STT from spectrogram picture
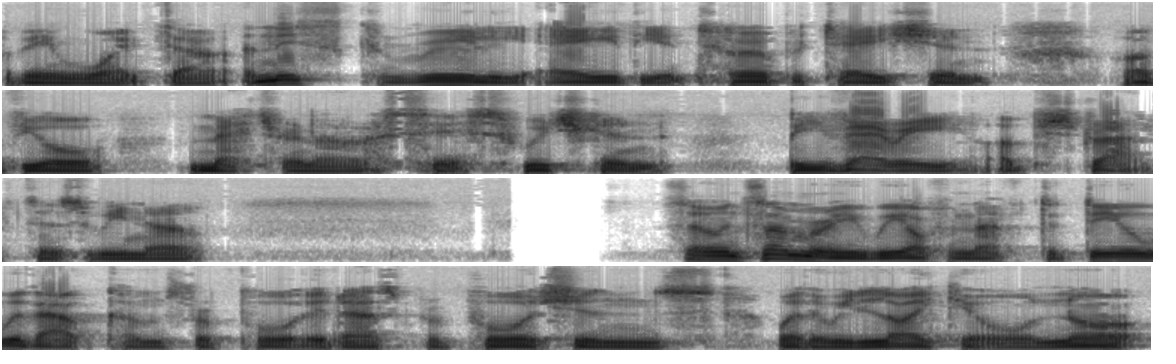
are being wiped out. And this can really aid the interpretation of your meta-analysis, which can be very abstract, as we know. So in summary, we often have to deal with outcomes reported as proportions, whether we like it or not.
